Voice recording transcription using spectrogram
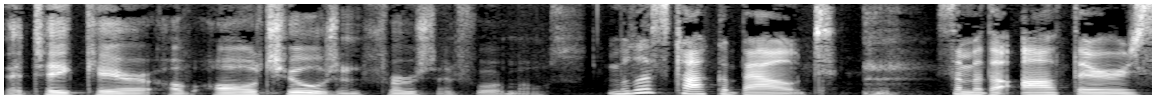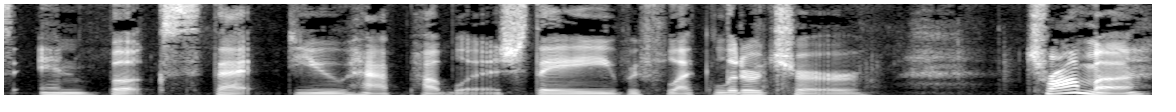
that take care of all children first and foremost. Well, let's talk about some of the authors and books that you have published. They reflect literature, trauma,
